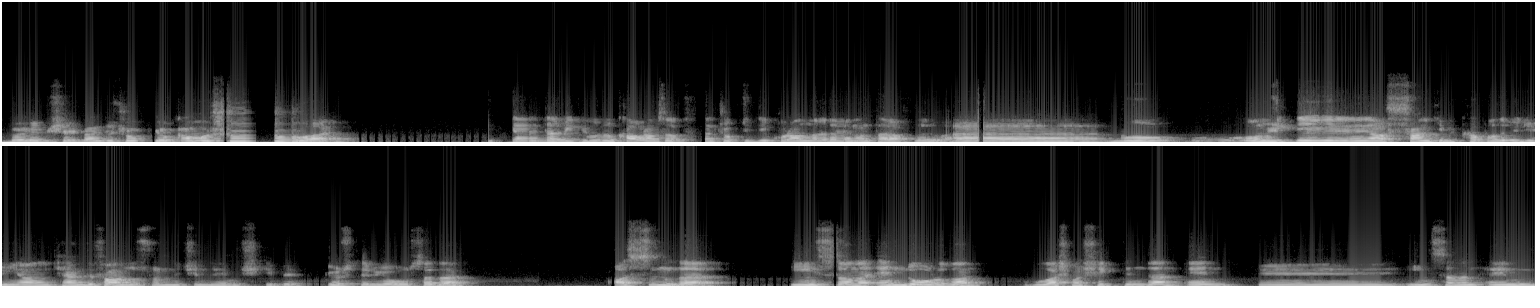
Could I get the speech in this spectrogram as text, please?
böyle bir şey bence çok yok. Ama şu, var. Yani tabii ki bunun kavramsal açıdan çok ciddi kuramlara dayanan tarafları var. Ee, bu o müzikle ilgili sanki bir kapalı bir dünyanın kendi fanusunun içindeymiş gibi gösteriyor olsa da aslında insana en doğrudan ulaşma şeklinden en e, insanın en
